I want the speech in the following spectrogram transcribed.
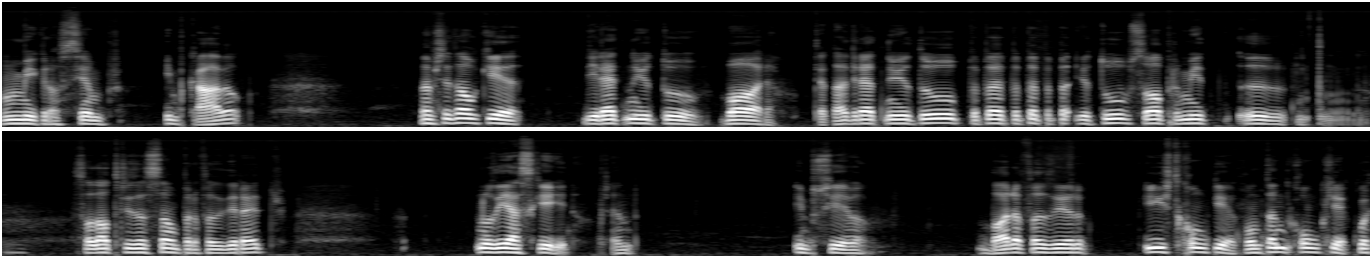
Um micro sempre impecável. Vamos tentar o quê? Direto no YouTube. Bora tentar direto no YouTube. YouTube só permite. Uh, só dá autorização para fazer diretos no dia a seguir. Portanto, impossível. Bora fazer isto com o quê? Contando com o quê? Com a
